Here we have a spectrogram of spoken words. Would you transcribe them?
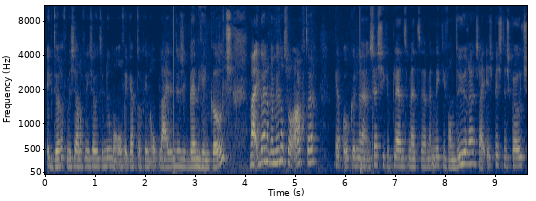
ik durf mezelf niet zo te noemen. Of ik heb toch geen opleiding, dus ik ben geen coach. Maar ik ben er inmiddels wel achter ik heb ook een, eh, een sessie gepland met, uh, met Nikki van Duren. Zij is business coach.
